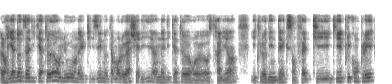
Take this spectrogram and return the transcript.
Alors, il y a d'autres indicateurs. Nous, on a utilisé notamment le HLI, un indicateur euh, australien, Heat Load Index, en fait, qui, qui, est plus complet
